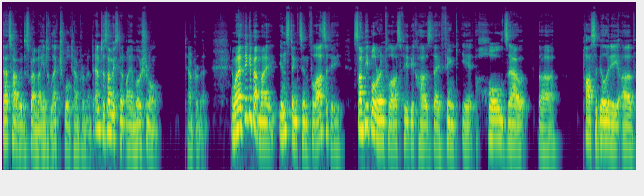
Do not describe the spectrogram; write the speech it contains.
That's how I would describe my intellectual temperament and to some extent my emotional temperament. And when I think about my instincts in philosophy, some people are in philosophy because they think it holds out the possibility of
